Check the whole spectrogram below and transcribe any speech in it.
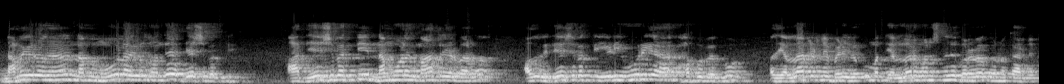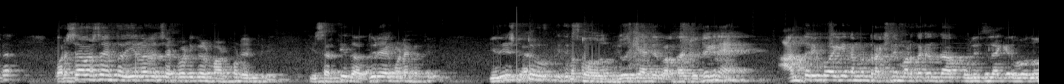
ನಮಗಿರೋದು ನಮ್ಮ ಮೂಲ ಇರೋದು ಒಂದೇ ದೇಶಭಕ್ತಿ. ಆ ದೇಶಭಕ್ತಿ ನಮ್ಮೊಳಗೆ ಮಾತ್ರ ಇರಬಾರ್ದು. ಅದು ದೇಶಭಕ್ತಿ ಇಡೀ ಊರಿಗೆ ಹಬ್ಬಬೇಕು ಅದು ಎಲ್ಲ ಕಡೆ ಬೆಳಿಬೇಕು ಮತ್ತು ಎಲ್ಲರ ಮನಸ್ಸಿನಲ್ಲಿ ಬರಬೇಕು ಅನ್ನೋ ಕಾರಣಕ್ಕೆ ವರ್ಷ ವರ್ಷ ಇಂಥದ್ದು ಏನಾದ್ರು ಚಟುವಟಿಕೆಗಳು ಮಾಡ್ಕೊಂಡಿರ್ತೀವಿ ಈ ಸರ್ತಿ ಇದು ಅದ್ದೂರಿಯಾಗಿ ಮಾಡಕತ್ತೀವಿ. ಇದಿಷ್ಟು ಇದಕ್ಕೆ ಆಚರಣೆ ಬರ್ತಾರೆ ಜೊತೆಗೆ ಆಂತರಿಕವಾಗಿ ನಮ್ಮನ್ನು ರಕ್ಷಣೆ ಮಾಡ್ತಕ್ಕಂಥ ಪೊಲೀಸ್ ಇಲಾಖೆ ಇರ್ಬೋದು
